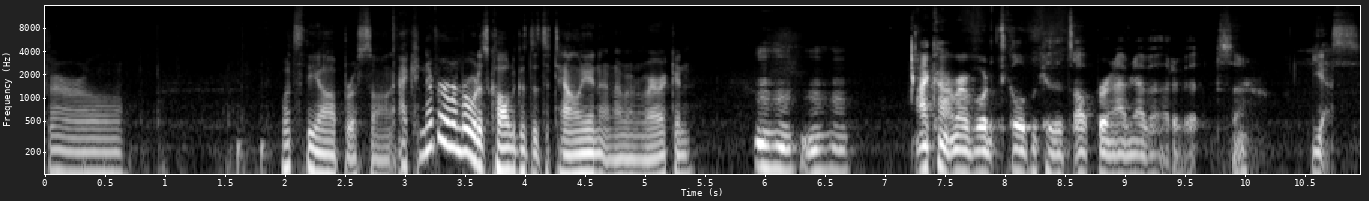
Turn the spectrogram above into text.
Ferrell. What's the opera song? I can never remember what it's called because it's Italian and I'm an American. Mm-hmm. Mm-hmm. I can't remember what it's called because it's opera and I've never heard of it. So. Yes.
